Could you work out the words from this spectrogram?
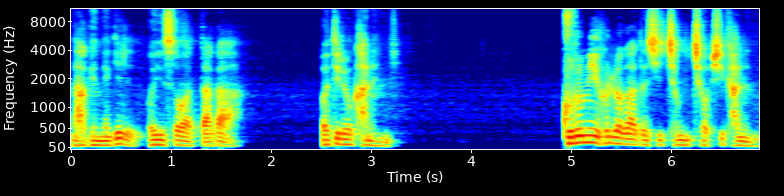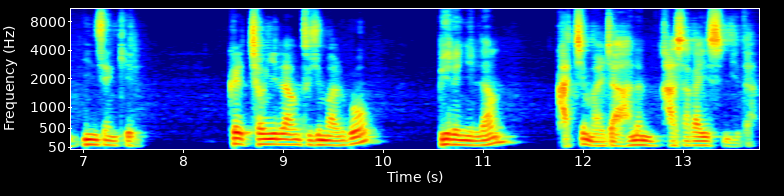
나그네 길 어디서 왔다가 어디로 가는지 구름이 흘러가듯이 정처 없이 가는 인생길. 그 정일랑 두지 말고 미련일랑 갖지 말자 하는 가사가 있습니다.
